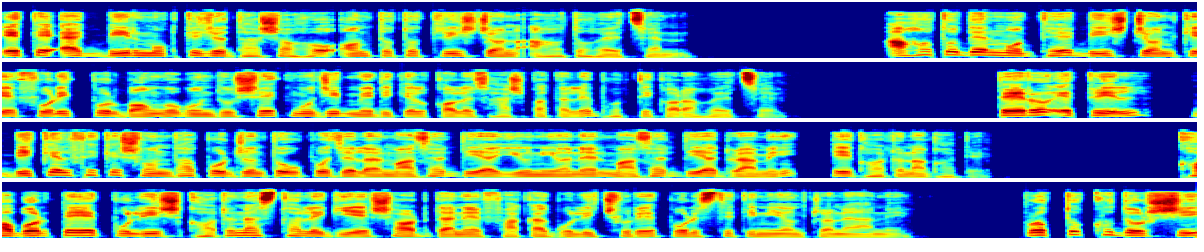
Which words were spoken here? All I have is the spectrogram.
এতে এক বীর মুক্তিযোদ্ধাসহ অন্তত ত্রিশ জন আহত হয়েছেন। আহতদের মধ্যে ২০ জনকে ফরিদপুর বঙ্গবন্ধু শেখ মুজিব মেডিকেল কলেজ হাসপাতালে ভর্তি করা হয়েছে। তেরো এপ্রিল বিকেল থেকে সন্ধ্যা পর্যন্ত উপজেলার মাঝারদিয়া ইউনিয়নের মাঝারদিয়া গ্রামে এ ঘটনা ঘটে। খবর পেয়ে পুলিশ ঘটনাস্থলে গিয়ে শটগানের ফাঁকা গুলি ছুড়ে পরিস্থিতি নিয়ন্ত্রণে আনে। প্রত্যক্ষদর্শী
